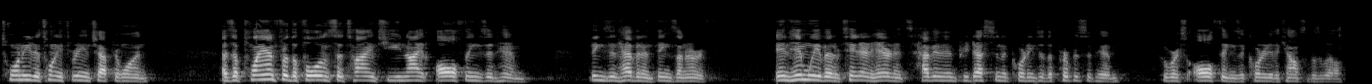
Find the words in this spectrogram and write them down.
20 to 23 in chapter one. As a plan for the fullness of time to unite all things in Him, things in heaven and things on earth. In Him we have obtained an inheritance, having been predestined according to the purpose of Him who works all things according to the counsel of his will.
